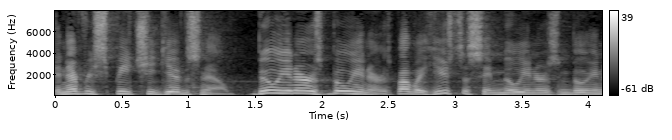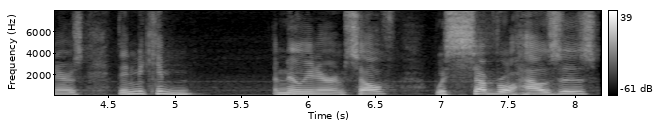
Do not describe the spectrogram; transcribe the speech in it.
in every speech he gives now. Billionaires, billionaires. By the way, he used to say millionaires and billionaires, then he became a millionaire himself with several houses,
